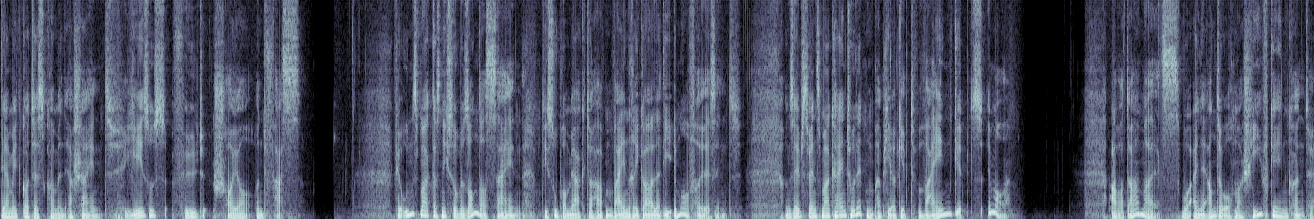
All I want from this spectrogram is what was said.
der mit Gottes Kommen erscheint. Jesus füllt Scheuer und Fass. Für uns mag das nicht so besonders sein. Die Supermärkte haben Weinregale, die immer voll sind. Und selbst wenn es mal kein Toilettenpapier gibt, Wein gibt's immer. Aber damals, wo eine Ernte auch mal schief gehen konnte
